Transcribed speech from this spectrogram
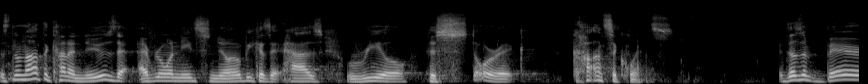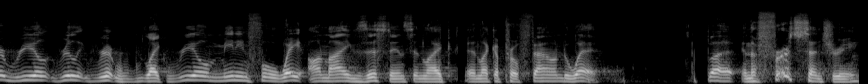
it's not the kind of news that everyone needs to know because it has real historic consequence. It doesn't bear real really, like real meaningful weight on my existence in like in like a profound way. But in the first century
